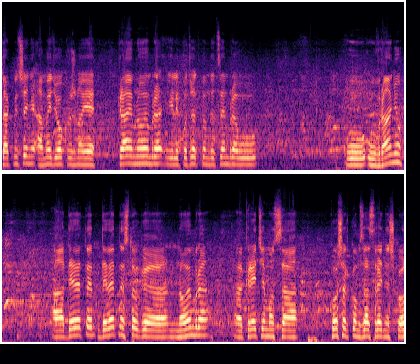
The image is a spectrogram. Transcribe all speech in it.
takmičenje, a međuokružno je krajem novembra ili početkom decembra u, u, u Vranju, a 19. novembra krećemo sa košarkom za srednje škole.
